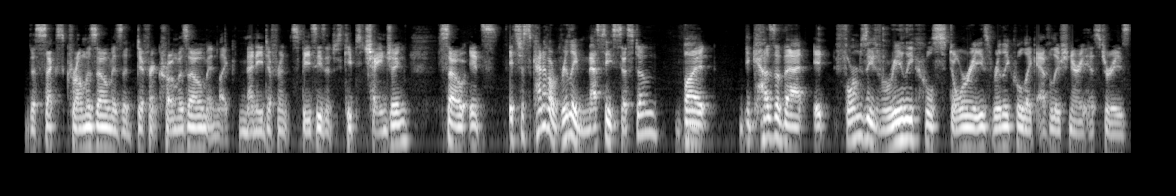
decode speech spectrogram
the sex chromosome is a different chromosome in like many different species, it just keeps changing. So it's it's just kind of a really messy system, but because of that, it forms these really cool stories, really cool like evolutionary histories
